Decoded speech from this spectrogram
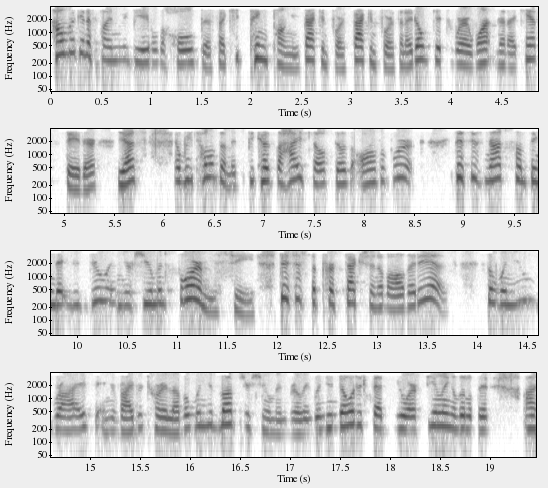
How am I going to finally be able to hold this? I keep ping-ponging back and forth, back and forth, and I don't get to where I want, and then I can't stay there. Yes? And we told them it's because the high self does all the work. This is not something that you do in your human form, you see. This is the perfection of all that is. So when you rise in your vibratory level, when you love your human really, when you notice that you are feeling a little bit uh,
